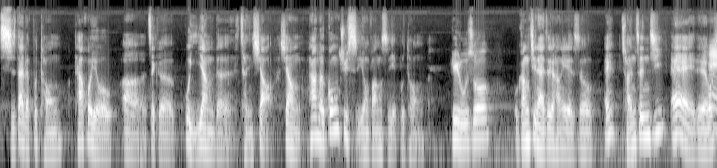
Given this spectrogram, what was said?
时代的不同，它会有呃这个不一样的成效，像它的工具使用方式也不同，譬如说。我刚进来这个行业的时候，哎，传真机，哎，对，我想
